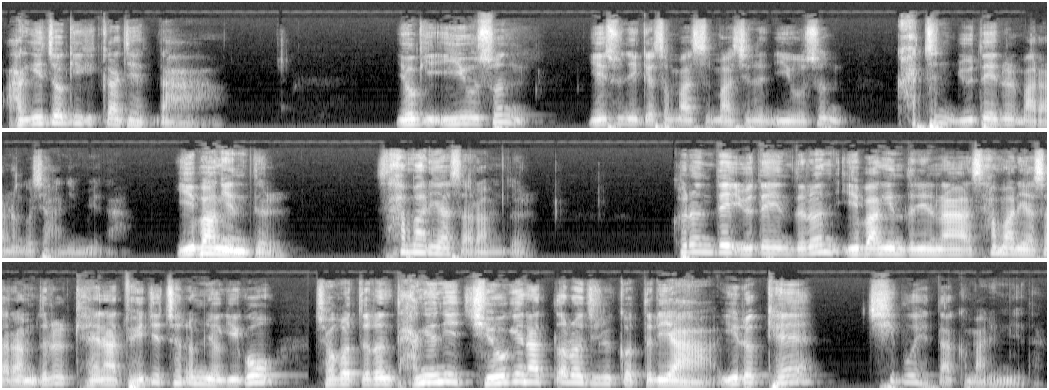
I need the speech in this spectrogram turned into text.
악의적이기까지 했다. 여기 이웃은 예수님께서 말씀하시는 이웃은 같은 유대인을 말하는 것이 아닙니다. 이방인들, 사마리아 사람들. 그런데 유대인들은 이방인들이나 사마리아 사람들을 개나 돼지처럼 여기고 저것들은 당연히 지옥에나 떨어질 것들이야. 이렇게 치부했다 그 말입니다.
